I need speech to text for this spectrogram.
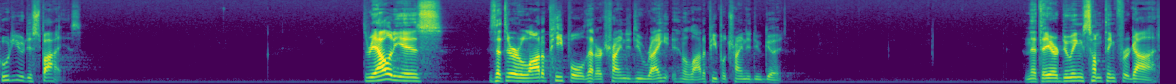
Who do you despise? The reality is, is that there are a lot of people that are trying to do right and a lot of people trying to do good. And that they are doing something for God.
